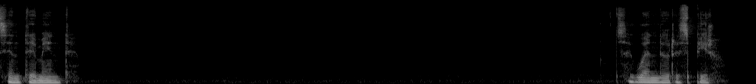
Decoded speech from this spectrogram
Pazientemente. seguendo il respiro.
